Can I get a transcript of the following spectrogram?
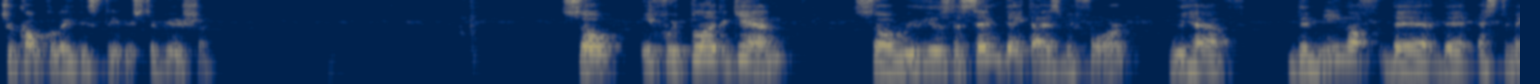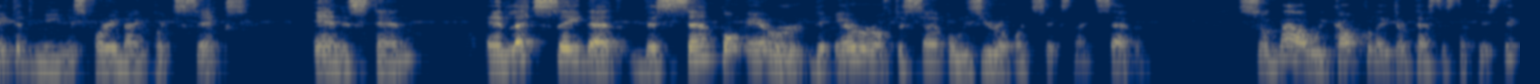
to calculate this t distribution. So if we plug again, so we use the same data as before. We have the mean of the, the estimated mean is 49.6, n is 10. And let's say that the sample error, the error of the sample is 0.697. So now we calculate our test statistic,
